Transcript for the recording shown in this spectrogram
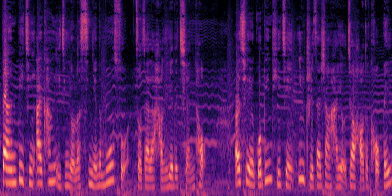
但毕竟爱康已经有了四年的摸索，走在了行业的前头，而且国宾体检一直在上海有较好的口碑。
